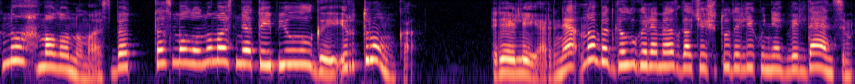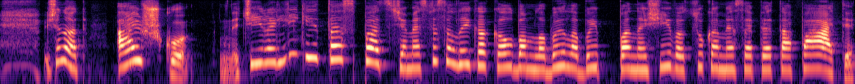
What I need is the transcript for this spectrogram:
nu, malonumas, bet tas malonumas netaip jau ilgai ir trunka. Realiai, ar ne? Nu, bet galų galę mes gal čia šitų dalykų negvildensim. Žinot, aišku, čia yra lygiai tas pats, čia mes visą laiką kalbam labai labai panašiai, atsukamės apie tą patį.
